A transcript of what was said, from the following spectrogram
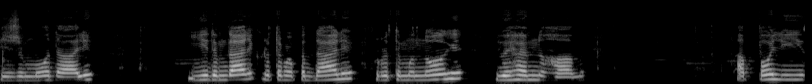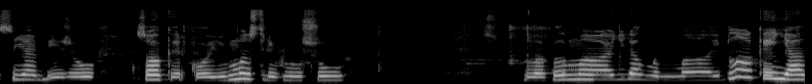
Біжимо далі. Їдемо далі, крутимо педалі, крутимо ноги, двигаємо ногами. А по лісу я біжу, сокиркою монстрів глушу. Блоки ламаю, я ламаю, блоки я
